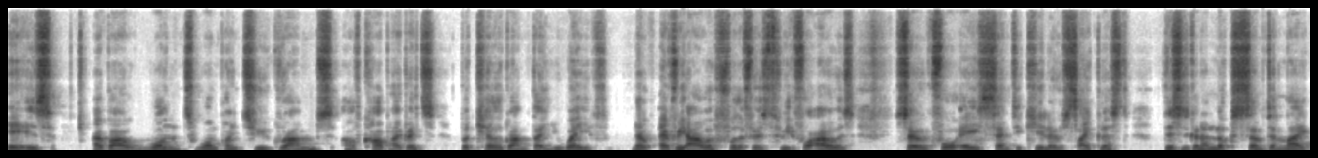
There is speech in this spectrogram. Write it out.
is about 1 to 1.2 grams of carbohydrates per kilogram that you weigh no, every hour for the first three to four hours. So for a 70 kilo cyclist, this is going to look something like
